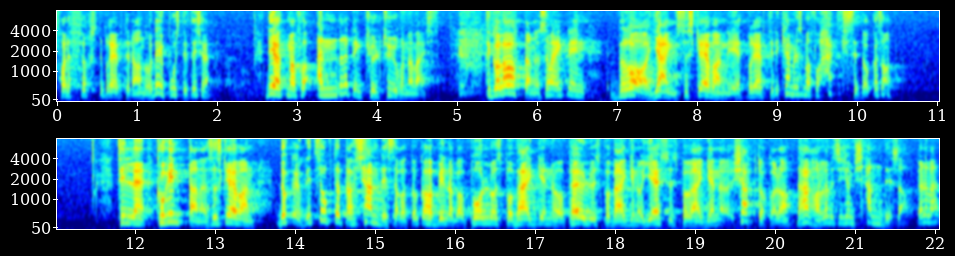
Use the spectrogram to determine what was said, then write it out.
fra det første brevet til det andre. Og det er jo positivt, ikke det? Det at man får endret en kultur underveis. Til galaterne, som var egentlig en bra gjeng, så skrev han i et brev til dem Hvem er det som har forhekset dere sånn? Til eh, korinterne så skrev han dere er jo blitt så opptatt av kjendiser at dere har bilder av Apollos på veggen og Paulus på veggen og Jesus på veggen. Skjerp dere, da. Dette handler visst ikke om kjendiser. Gjør det vel?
